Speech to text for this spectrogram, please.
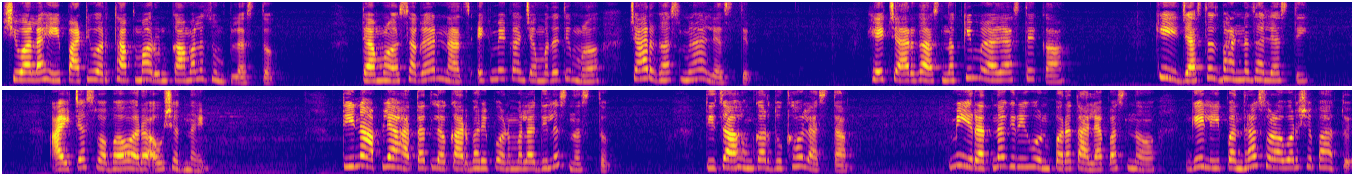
शिवालाही पाठीवर थाप मारून कामाला झुंपलं असतं. त्यामुळं सगळ्यांनाच एकमेकांच्या मदतीमुळं चार घास मिळाले असते. हे चार घास नक्की मिळाले असते का? की जास्तच भांडणं झाली असती? आईच्या स्वभावावर औषध नाही. तिनं आपल्या हातातलं कारभारीपण मला दिलंच नसतं. तिचा अहंकार दुखावला असता. मी रत्नागिरीहून परत आल्यापासनं गेली पंधरा सोळा वर्ष पाहतोय.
